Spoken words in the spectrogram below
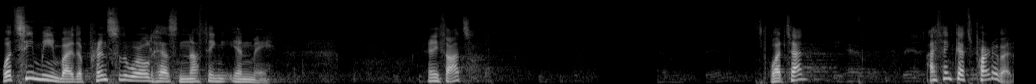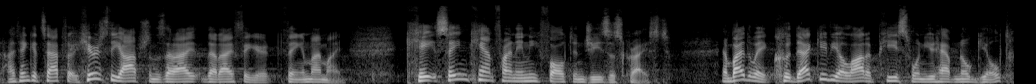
What's he mean by the prince of the world has nothing in me? Any thoughts? What's that? I think that's part of it. I think it's absolutely. Here's the options that I that I figured thing in my mind. Satan can't find any fault in Jesus Christ. And by the way, could that give you a lot of peace when you have no guilt?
